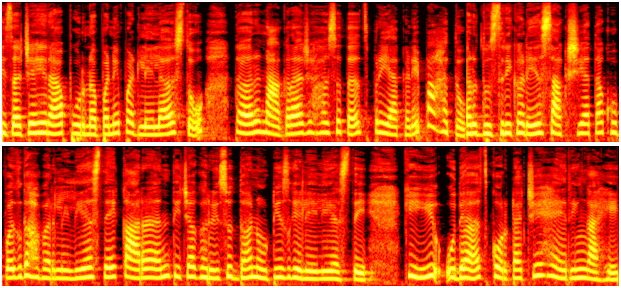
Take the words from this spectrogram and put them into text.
तिचा चेहरा पूर्णपणे पडलेला असतो तर नागराज हसतच प्रियाकडे पाहतो. तर दुसरीकडे साक्षी आता खूपच घाबरलेली असते कारण तिच्या घरीसुद्धा नोटीस गेलेली असते की उद्याच कोर्टाची हेअरिंग आहे.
